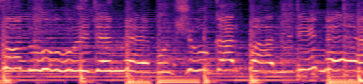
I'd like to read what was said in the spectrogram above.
суду иде не бучу, кар пари Habibi,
